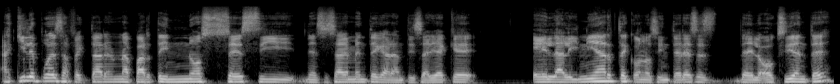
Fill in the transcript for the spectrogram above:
aquí le puedes afectar en una parte y no sé si necesariamente garantizaría que el alinearte con los intereses del occidente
